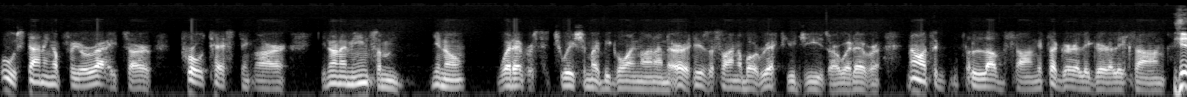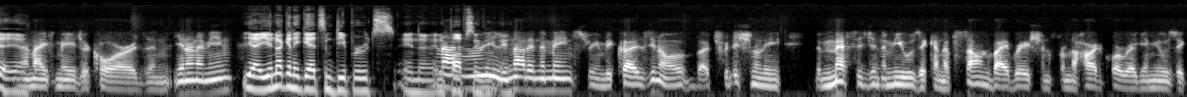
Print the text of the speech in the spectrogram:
oh standing up for your rights or protesting or you know what I mean. Some you know whatever situation might be going on on the earth. Here's a song about refugees or whatever. No, it's a, it's a love song. It's a girly girly song. yeah, yeah. And nice major chords and you know what I mean. Yeah, you're not going to get some deep roots in, uh, in a not pop single. really, not in the mainstream because you know, but traditionally the message in the music and the sound vibration from the hardcore reggae music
